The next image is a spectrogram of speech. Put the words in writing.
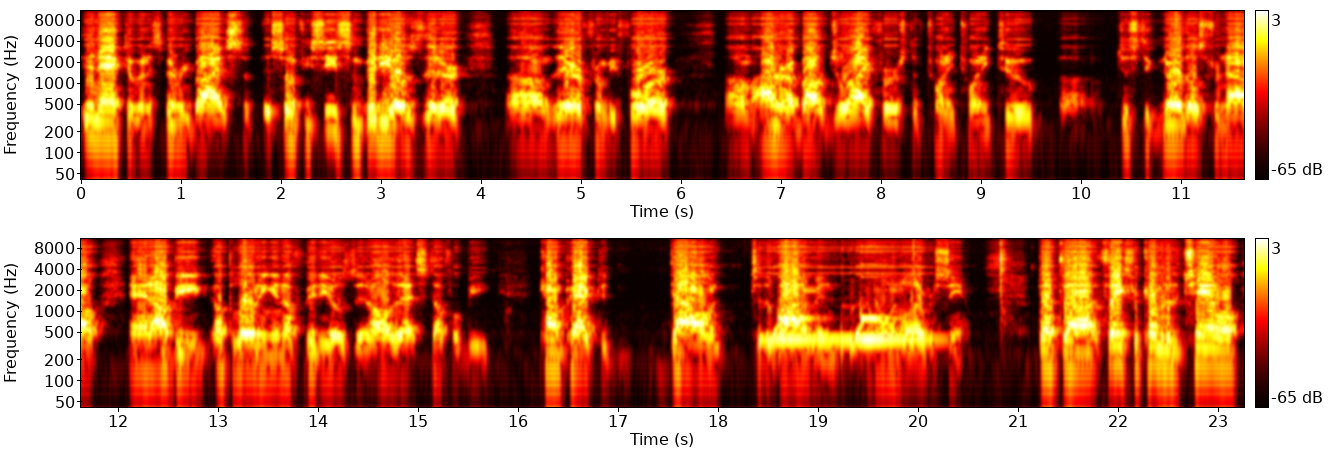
inactive and it's been revised. So, so if you see some videos that are um, there from before um, on or about July 1st of 2022, just ignore those for now. And I'll be uploading enough videos that all of that stuff will be compacted down to the bottom and no one will ever see them. But uh, thanks for coming to the channel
